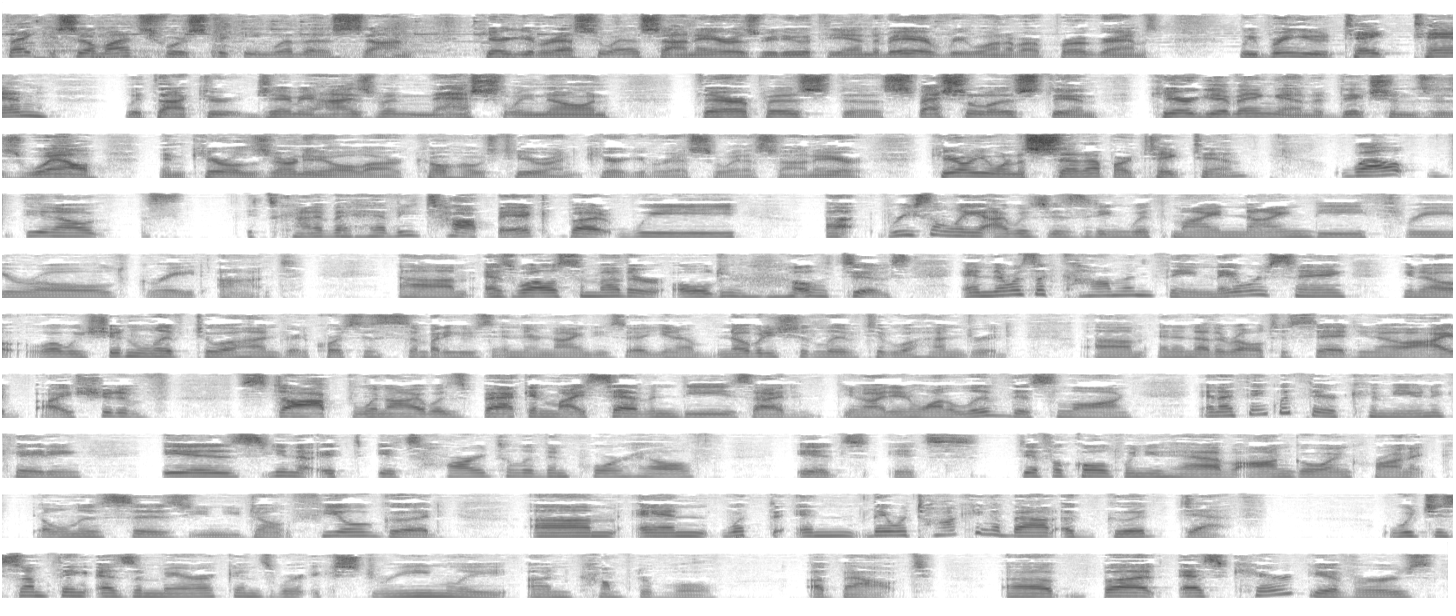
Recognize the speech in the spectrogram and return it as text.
Thank you so much for sticking with us on Caregiver SOS on air as we do at the end of every one of our programs. We bring you Take 10 with Dr. Jamie Huysman, nationally known therapist, specialist in caregiving and addictions as well, and Carol Zernial, our co-host here on Caregiver SOS on air. Carol, you want to set up our Take 10? Well, you know, it's kind of a heavy topic, but we uh, recently, I was visiting with my 93 year old great aunt, um, as well as some other older relatives, and there was a common theme. They were saying, you know, well, we shouldn't live to 100. Of course, this is somebody who's in their 90s. So, you know, nobody should live to 100. Um, and another relative said, you know, I I should have stopped when I was back in my 70s. I, you know, I didn't want to live this long. And I think what they're communicating is, you know, it, it's hard to live in poor health. It's, it's difficult when you have ongoing chronic illnesses and you don't feel good. Um, and what the, and they were talking about a good death, which is something as Americans we're extremely uncomfortable about. Uh, but as caregivers,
